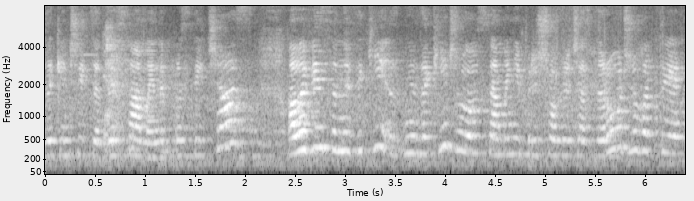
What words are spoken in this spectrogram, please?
закінчиться той самий непростий час. Але він це не закінчувався. Мені прийшов вже час народжувати.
